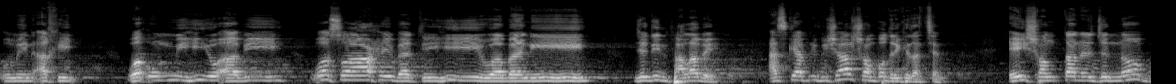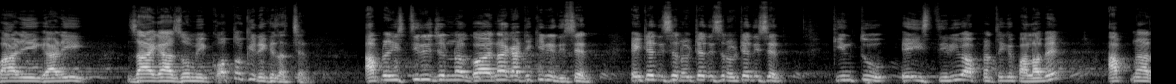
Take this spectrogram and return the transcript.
উমিন আখি ওয়া উম্মিহি ও আবি ওয়া সাহেবাতিহি ওয়া বানি। যেদিন ফালাবে আজকে আপনি বিশাল সম্পদ রেখে যাচ্ছেন। এই সন্তানের জন্য বাড়ি, গাড়ি, জায়গা, জমি কত কি রেখে যাচ্ছেন? আপনার স্ত্রীর জন্য গয়না গাঠি কিনে দিছেন, এইটা দিছেন, ওইটা দিছেন ওইটা দিছেন, কিন্তু এই স্ত্রীও আপনার থেকে পালাবে, আপনার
